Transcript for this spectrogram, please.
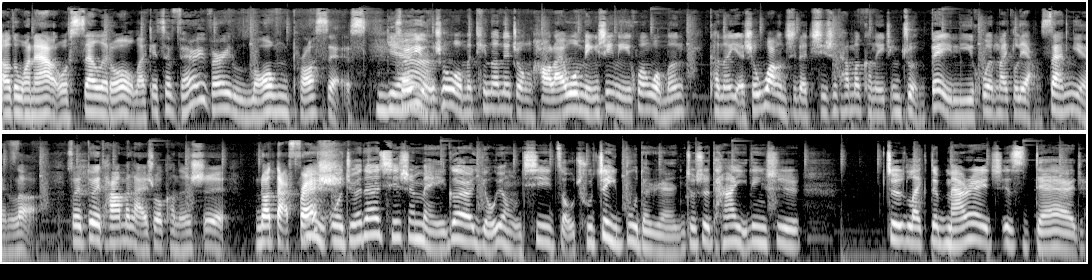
other one out or sell it all，like it's a very very long process。所以有时候我们听到那种好莱坞明星离婚，我们可能也是忘记了，其实他们可能已经准备离婚 like 两三年了，所以对他们来说可能是 not that fresh。嗯我觉得其实每一个有勇气走出这一步的人，就是他一定是，就 like the marriage is dead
